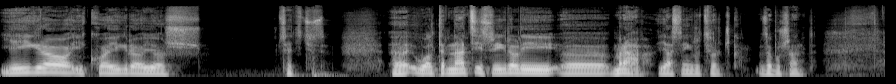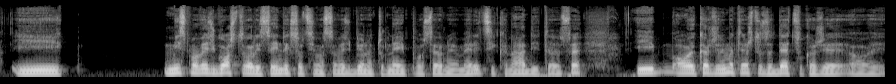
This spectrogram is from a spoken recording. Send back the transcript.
je igrao i ko je igrao još, setit ću se. Uh, u alternaciji su igrali uh, Mrava, ja sam igrao Cvrčka za Bušanta. I mi smo već gostovali sa indeksovcima, sam već bio na turneji po Severnoj Americi, Kanadi i to sve. I ovaj kaže, imate nešto za decu, kaže ovaj,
